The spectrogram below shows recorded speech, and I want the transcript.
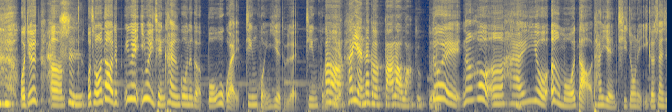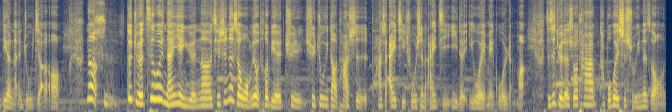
我觉得，呃，是我从头到尾就因为因为以前看过那个《博物馆惊魂夜》，对不对？惊魂夜，他演那个法老王，对不对？对，然后呃，还有《恶魔岛》，他演其中的一个，算是第二男主角哦。那就觉得这位男演员呢，其实那时候我没有特别去去注意到他是他是埃及出生的埃及裔的一位美国人嘛，只是觉得说他他不会是属于那种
